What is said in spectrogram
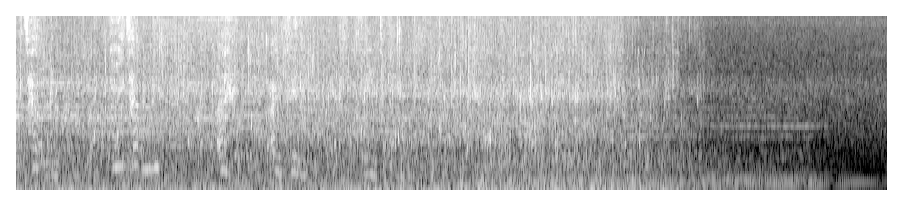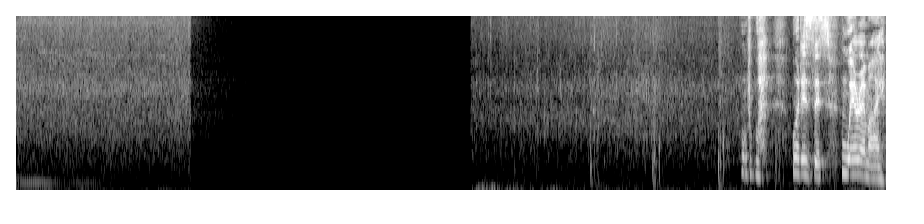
What's happening? What's happening? I, I'm feeling faint What is this? Where am I?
